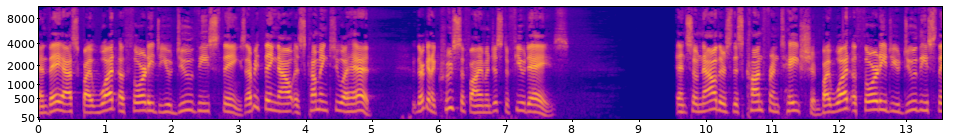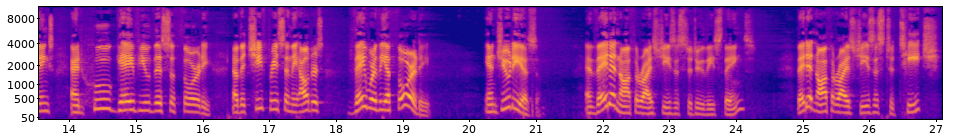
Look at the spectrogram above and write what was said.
and they ask, By what authority do you do these things? Everything now is coming to a head. They're going to crucify him in just a few days. And so now there's this confrontation. By what authority do you do these things, and who gave you this authority? Now, the chief priests and the elders, they were the authority in Judaism. And they didn't authorize Jesus to do these things. They didn't authorize Jesus to teach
